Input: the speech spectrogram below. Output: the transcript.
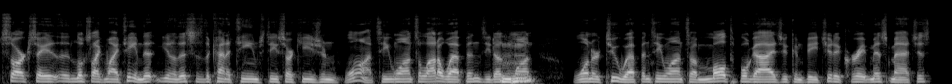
Sark say it looks like my team, that you know this is the kind of team Steve Sarkisian wants. He wants a lot of weapons. He doesn't Mhm. want one or two weapons. He wants a multiple guys who can beat you to create mismatches,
